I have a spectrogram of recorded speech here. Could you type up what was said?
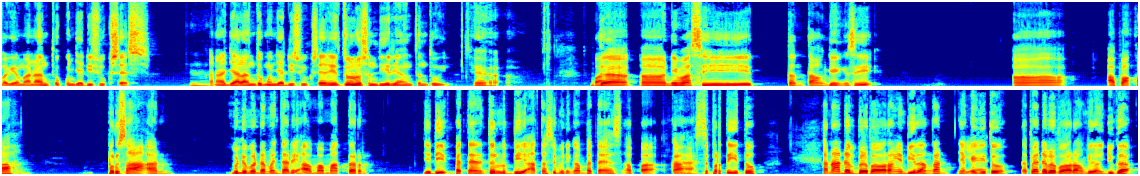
bagaimana untuk menjadi sukses. Hmm. Karena jalan untuk menjadi sukses itu lu sendiri yang tentuin. Ya. Da, eh, ini masih tentang gengsi. Eh, apakah perusahaan benar-benar mencari alma mater? Jadi PTN itu lebih atas dibandingkan PTS. Apakah Nah. seperti itu? Karena ada beberapa orang yang bilang kan yang kayak Iya. gitu. Tapi ada beberapa orang bilang juga,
